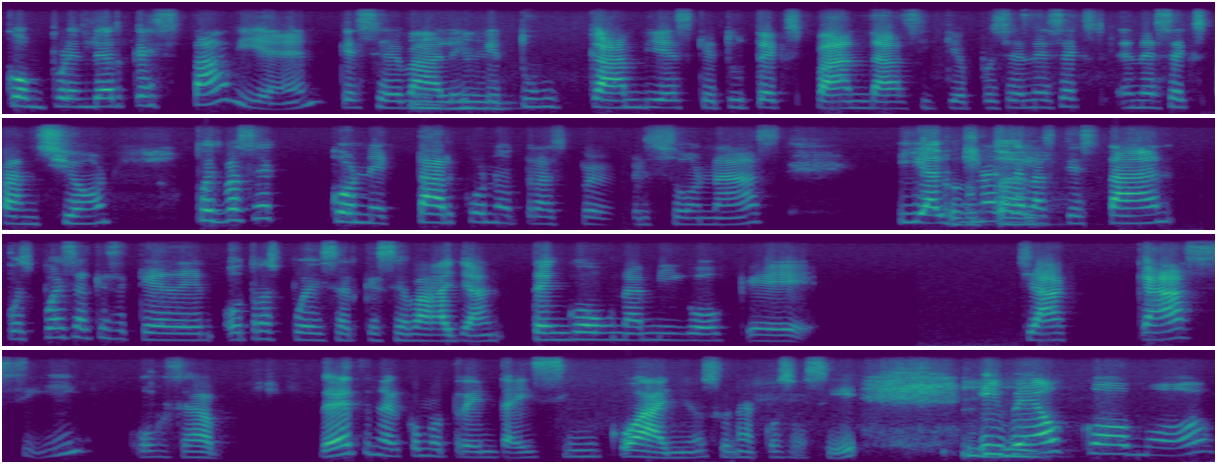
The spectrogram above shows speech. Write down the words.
comprender que está bien, que se vale, que tú cambies, que tú te expandas y que pues en, ese, en esa expansión pues vas a conectar con otras personas y algunas de las que están pues puede ser que se queden, otras puede ser que se vayan. Tengo un amigo que ya casi, o sea, debe tener como 35 años, una cosa así, y veo como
